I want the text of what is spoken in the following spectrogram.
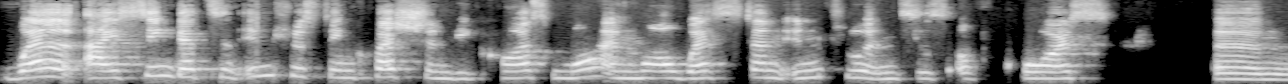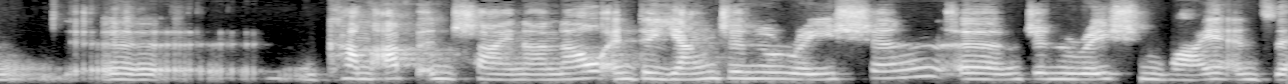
Well, I think that's an interesting question because more and more Western influences, of course, um, uh, come up in China now, and the young generation, um, Generation Y and Z,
